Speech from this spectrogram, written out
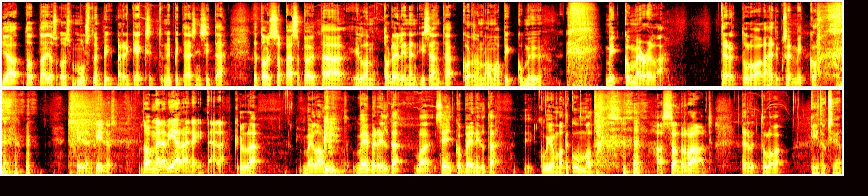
Ja tota, jos olisi mustempi väri keksitty, niin pitäisin sitä. Ja toisessa päässä pöytää illan todellinen isäntä, Korson oma pikkumyy, Mikko Merelä. Tervetuloa lähetykseen, Mikko. Kiitos, kiitos. Mutta on meillä vieraitakin täällä. Kyllä. Meillä on Weberiltä vai Saint Cobainilta, jommalta kummalta, Hassan Raad. Tervetuloa. Kiitoksia.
